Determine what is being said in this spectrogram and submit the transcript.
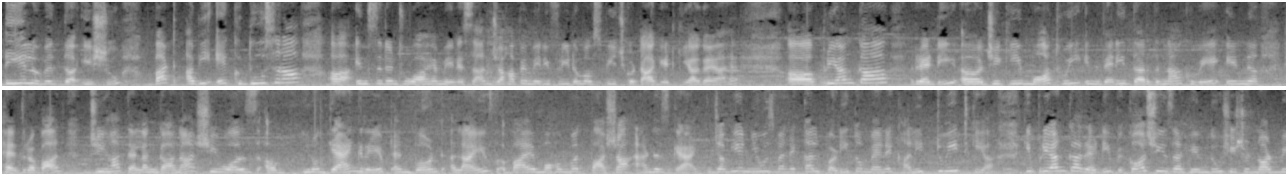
deal with the issue but अभी एक दूसरा इंसिडेंट uh, हुआ है मेरे साथ जहाँ पे मेरी फ्रीडम ऑफ़ स्पीच को टारगेट किया गया है। uh, प्रियंका रेड्डी uh, जी की मौत हुई इन वेरी दर्दनाक वे इन हैदराबाद। जी हाँ Telangana. She was you know gang raped and burned alive by Mohammed Pasha and his gang जब ये न्यूज़ मैंने कल पढ़ी तो मैंने खाली ट्वीट किया कि Priyanka Reddy because she is a Hindu she should not be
